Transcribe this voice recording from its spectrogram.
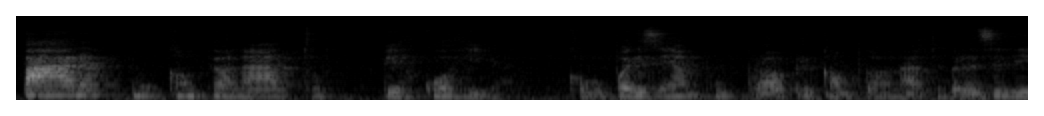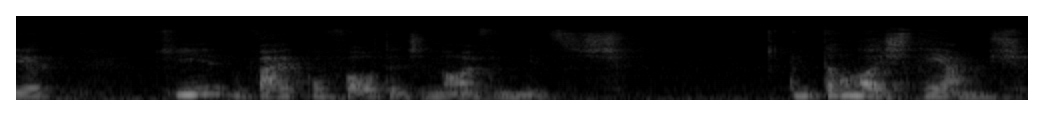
para o campeonato percorrer, como por exemplo o próprio campeonato brasileiro, que vai por volta de nove meses. Então nós temos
